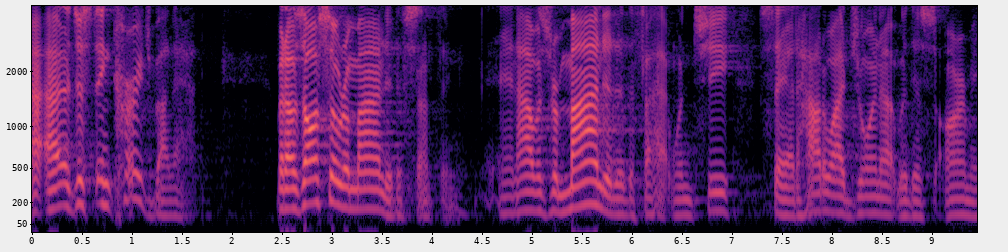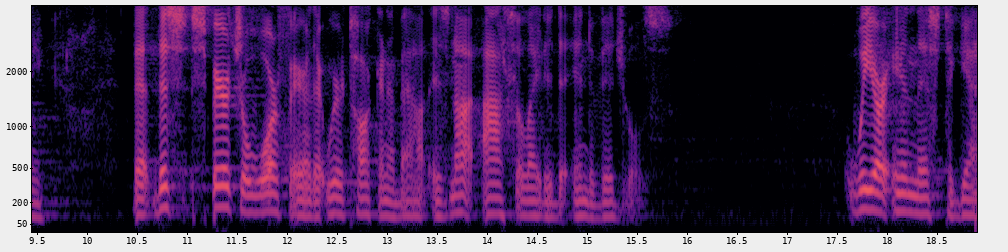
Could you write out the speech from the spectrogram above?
I, I was just encouraged by that. But I was also reminded of something. And I was reminded of the fact when she said, How do I join up with this army? That this spiritual warfare that we're talking about is not isolated to individuals we are in this together.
